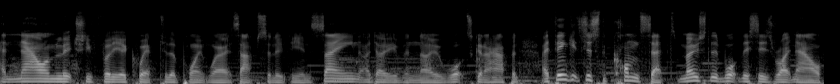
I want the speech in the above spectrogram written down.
And now I'm literally fully equipped to the point where it's absolutely insane. I don't even know what's going to happen. I think it's just the concept. Most of what this is right now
